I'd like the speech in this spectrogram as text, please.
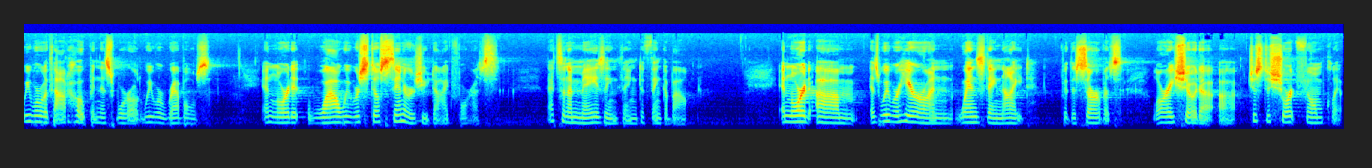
We were without hope in this world. We were rebels. And Lord, it, while we were still sinners, you died for us. That's an amazing thing to think about. And Lord, um, as we were here on Wednesday night for the service, Laurie showed a, just a short film clip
